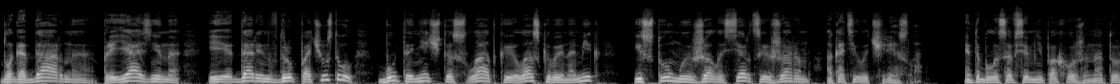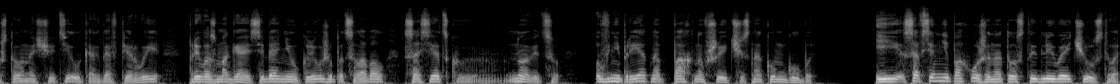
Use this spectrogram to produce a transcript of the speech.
благодарно, приязненно, и Дарин вдруг почувствовал, будто нечто сладкое и ласковое на миг истому и жало сердце и жаром окатило чресло. Это было совсем не похоже на то, что он ощутил, когда впервые, превозмогая себя, неуклюже поцеловал соседскую новицу в неприятно пахнувшие чесноком губы. И совсем не похоже на то стыдливое чувство,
